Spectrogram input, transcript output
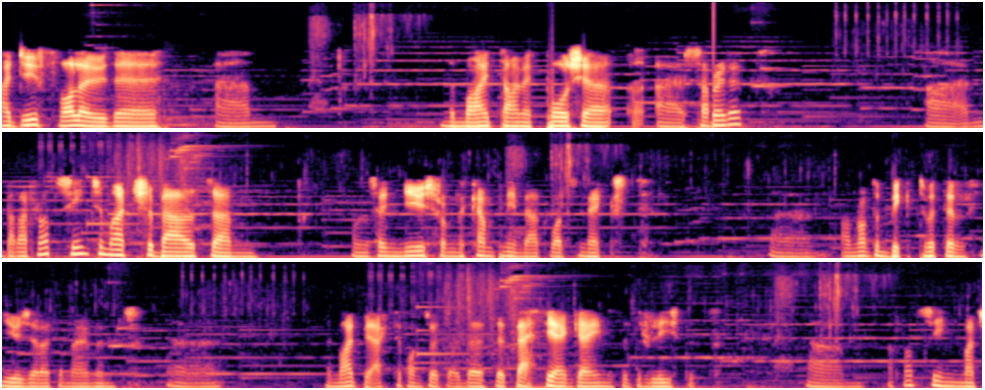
I do follow the um, the My Time at Portia uh, subreddit, uh, but I've not seen too much about um, I want to say news from the company about what's next. Uh, I'm not a big Twitter user at the moment. Uh, they might be active on Twitter. The the Pathea Games that released it. Um, I've not seen much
